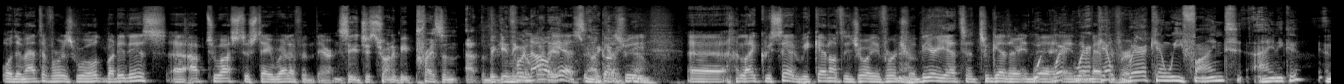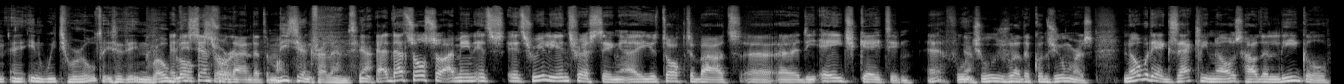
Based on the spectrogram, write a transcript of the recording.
or the metaverse world, but it is uh, up to us to stay relevant there. So you're just trying to be present at the beginning. For of now, it? yes, Okay. because we, uh, like we said, we cannot enjoy a virtual beer yet uh, together in the, Where, where, in the where can, metaverse. where can we find Heineken? In, in which world? Is it in Roblox? Decentraland at the moment. Decentraland, yeah. Yeah, that's also. I mean, it's it's really interesting. Uh, you talked about uh, uh, the age gating, eh, for which who are the consumers. Nobody exactly knows how the legal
